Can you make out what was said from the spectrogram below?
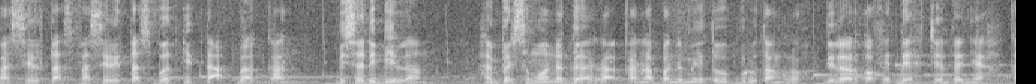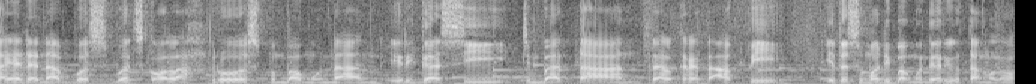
fasilitas-fasilitas buat kita. Bahkan bisa dibilang hampir semua negara karena pandemi itu berutang loh. Di luar Covid deh contohnya, kayak dana bos buat sekolah, terus pembangunan irigasi, jembatan, rel kereta api, itu semua dibangun dari utang loh.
